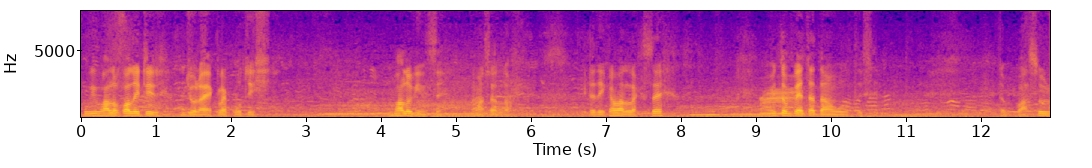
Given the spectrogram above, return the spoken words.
খুবই ভালো কোয়ালিটির জোড়া, এক লাখ পঁচিশ। ভালো কিনছে মাশাল্লাহ এটা দেখে ভালো লাগছে। আমি তো বেচার দাম বলতেছি। তো বাসুর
